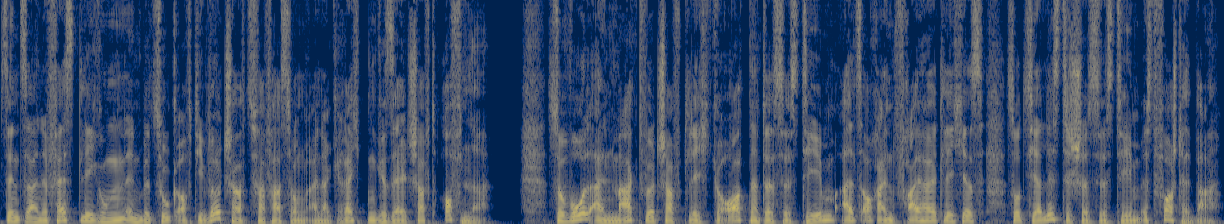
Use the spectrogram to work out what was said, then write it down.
sind seine Festlegungen in Bezug auf die Wirtschaftsverfassung einer gerechten Gesellschaft offener. Sowohl ein marktwirtschaftlich geordnetes System als auch ein freiheitliches, sozialistisches System ist vorstellbar.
